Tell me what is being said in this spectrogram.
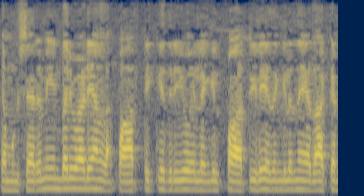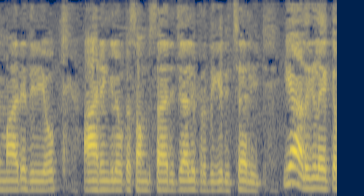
കമ്മ്യൂണിസ്റ്റുകാരുടെ മെയിൻ പരിപാടിയാണല്ലോ. പാർട്ടിക്കെതിരെയോ അല്ലെങ്കിൽ പാർട്ടിയിലെ ഏതെങ്കിലും നേതാക്കന്മാരെതിരെയോ ആരെങ്കിലും ഒക്കെ സംസാരിച്ചാൽ പ്രതികരിച്ചാൽ ഈ ആളുകളെയൊക്കെ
